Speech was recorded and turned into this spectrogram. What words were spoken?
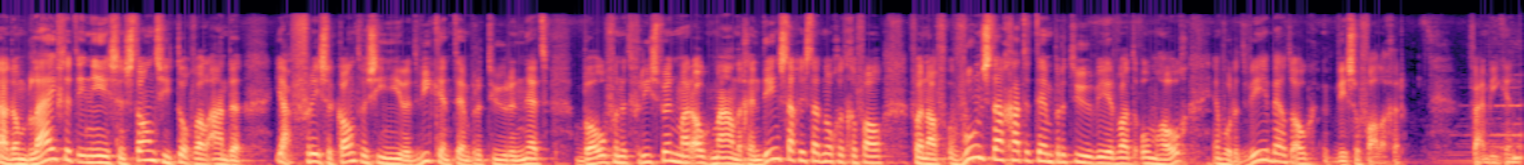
nou dan blijft het in eerste instantie toch wel aan de ja, frisse kant. We zien hier het weekendtemperaturen net boven het vriespunt, maar ook maandag en dinsdag is dat nog het geval. Vanaf woensdag gaat de temperatuur weer wat omhoog en wordt het weerbeeld ook wisselvalliger. Fijn weekend.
